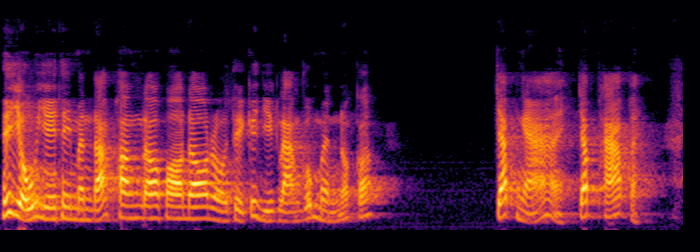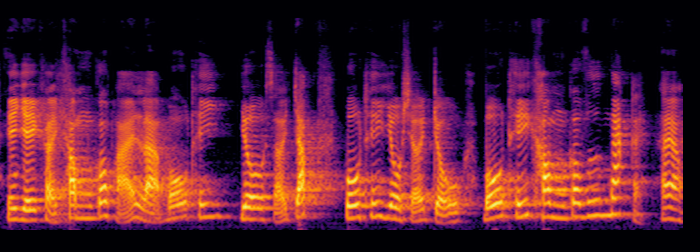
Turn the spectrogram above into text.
Ví dụ vậy thì mình đã phân đo pho đo rồi thì cái việc làm của mình nó có chấp ngã rồi chấp pháp rồi như vậy phải không có phải là bố thí vô sở chấp, bố thí vô sở trụ, bố thí không có vướng mắc này, thấy không?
